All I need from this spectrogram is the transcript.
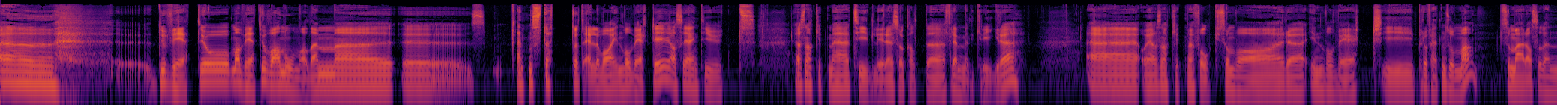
eh, Du vet jo Man vet jo hva noen av dem eh, enten støttet eller var involvert i. Altså jeg intervjuet Jeg har snakket med tidligere såkalte fremmedkrigere. Eh, og jeg har snakket med folk som var eh, involvert i Profetens Umma, som er altså den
